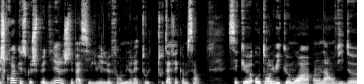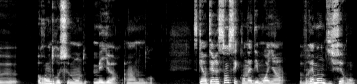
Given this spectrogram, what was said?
Je crois que ce que je peux dire, je sais pas si lui il le formulerait tout, tout à fait comme ça, c'est que autant lui que moi, on a envie de rendre ce monde meilleur à un endroit. Ce qui est intéressant, c'est qu'on a des moyens vraiment différents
